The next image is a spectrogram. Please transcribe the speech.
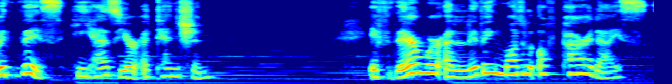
With this, he has your attention. If there were a living model of paradise,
